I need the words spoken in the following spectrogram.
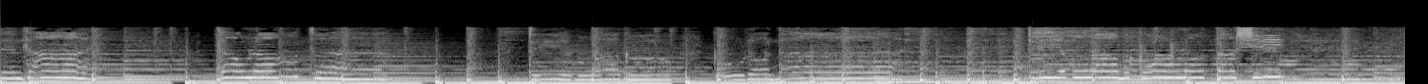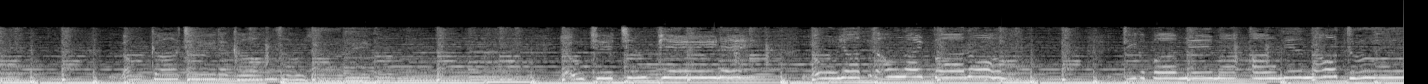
现在到了对，第一步我过过了难，第一步我们过了大西，老高级的高走有一个，有几斤皮呢？路要到来吧喽，一个把眉毛熬面老土。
